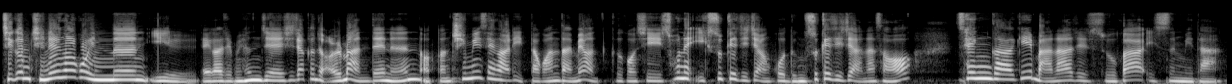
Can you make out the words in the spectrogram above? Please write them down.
지금 진행하고 있는 일, 내가 지금 현재 시작한 지 얼마 안 되는 어떤 취미 생활이 있다고 한다면 그것이 손에 익숙해지지 않고 능숙해지지 않아서 생각이 많아질 수가 있습니다.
